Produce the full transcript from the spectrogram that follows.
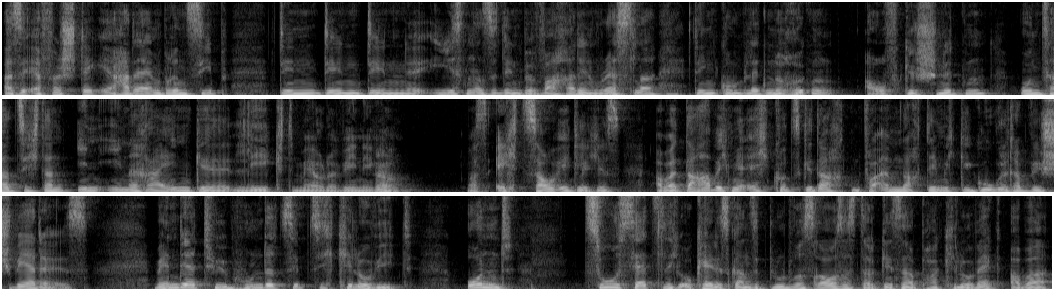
also er versteckt, er hat ja im Prinzip den, den, den Ethan, also den Bewacher, den Wrestler, den kompletten Rücken aufgeschnitten und hat sich dann in ihn reingelegt, mehr oder weniger. Ja. Was echt sau eklig ist. Aber da habe ich mir echt kurz gedacht, und vor allem nachdem ich gegoogelt habe, wie schwer der ist. Wenn der Typ 170 Kilo wiegt und zusätzlich, okay, das ganze Blut, was raus ist, da geht es ein paar Kilo weg, aber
